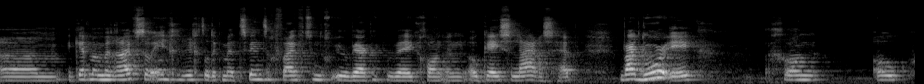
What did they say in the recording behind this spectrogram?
Um, ik heb mijn bedrijf zo ingericht dat ik met 20, 25 uur werken per week gewoon een oké salaris heb. Waardoor ik gewoon ook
